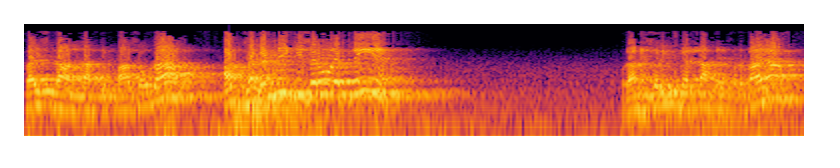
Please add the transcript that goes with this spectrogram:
فیصلہ اللہ کے پاس ہوگا۔ اب جھگڑنے کی ضرورت نہیں ہے۔ قرآن شریف میں اللہ نے فرمایا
